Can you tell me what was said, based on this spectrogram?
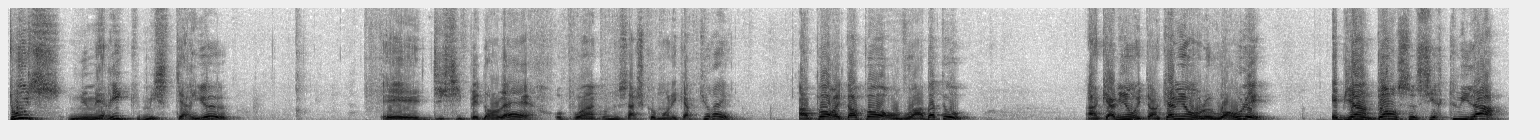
tous numériques, mystérieux, et dissipés dans l'air, au point qu'on ne sache comment les capturer. Un port est un port, on voit un bateau. Un camion est un camion, on le voit rouler. Eh bien, dans ce circuit-là,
